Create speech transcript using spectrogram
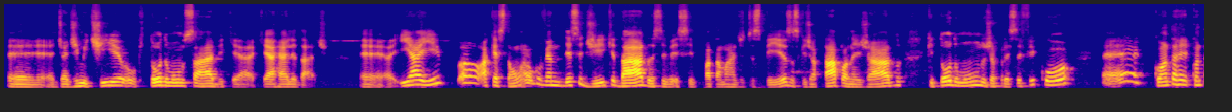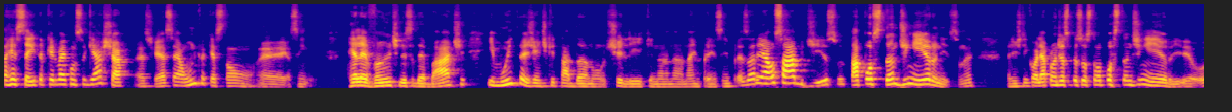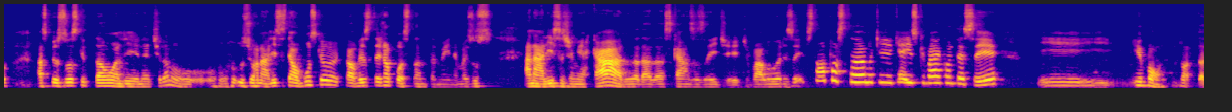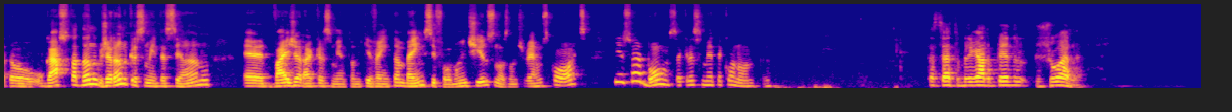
É, de admitir o que todo mundo sabe que é, que é a realidade. É, e aí a questão é o governo decidir que, dado esse, esse patamar de despesas, que já está planejado, que todo mundo já precificou, é, quanta, quanta receita que ele vai conseguir achar. Acho que essa é a única questão é, assim, relevante nesse debate, e muita gente que está dando chilique na, na, na, imprensa empresarial sabe disso, está apostando dinheiro nisso, né? A gente tem que olhar para onde as pessoas estão apostando dinheiro, e eu, as pessoas que estão ali, né? Tirando o, os jornalistas, tem alguns que eu, talvez estejam apostando também, né? Mas os analistas de mercado, das casas aí de, de valores, eles estão apostando que, que é isso que vai acontecer e, e bom, o gasto está dando, gerando crescimento esse ano, é, vai gerar crescimento ano que vem também, se for mantido, se nós não tivermos cortes, e isso é bom, isso é crescimento econômico. Né? Tá certo, obrigado, Pedro. Joana.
